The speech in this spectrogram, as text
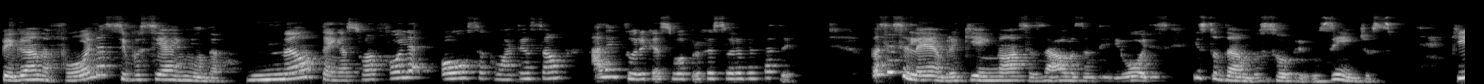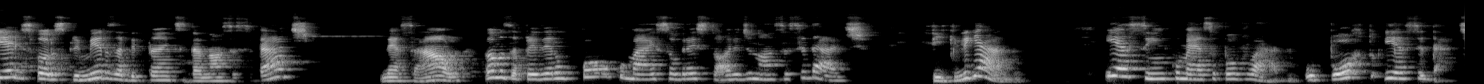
Pegando a folha, se você ainda não tem a sua folha, ouça com atenção a leitura que a sua professora vai fazer. Você se lembra que em nossas aulas anteriores estudamos sobre os índios? Que eles foram os primeiros habitantes da nossa cidade? Nessa aula, vamos aprender um pouco mais sobre a história de nossa cidade. Fique ligado! E assim começa o povoado, o porto e a cidade.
